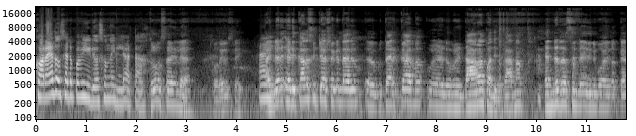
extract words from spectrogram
കൊറേ ദിവസമായിട്ട് ഇപ്പൊ വീഡിയോസ് ഒന്നും ഇല്ല കേട്ടാ എത്ര ദിവസമായില്ലേ കൊറേ ദിവസമായി അതിന്റെ ഇട- എടുക്കാനുള്ള സിറ്റുവേഷൻ ഒക്കെ ഉണ്ടായാലും തിരക്കാരണം തിരക്ക് കാരണം വീട് വിടാറാ പതിവ്. കാരണം എന്റെ ഡ്രസ്സിന്റെ ഇതിന് പോയതൊക്കെ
